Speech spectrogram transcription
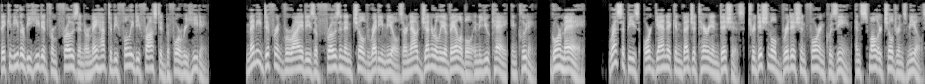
they can either be heated from frozen or may have to be fully defrosted before reheating. Many different varieties of frozen and chilled ready meals are now generally available in the UK, including «gourmet» recipes, organic and vegetarian dishes, traditional British and foreign cuisine, and smaller children's meals.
